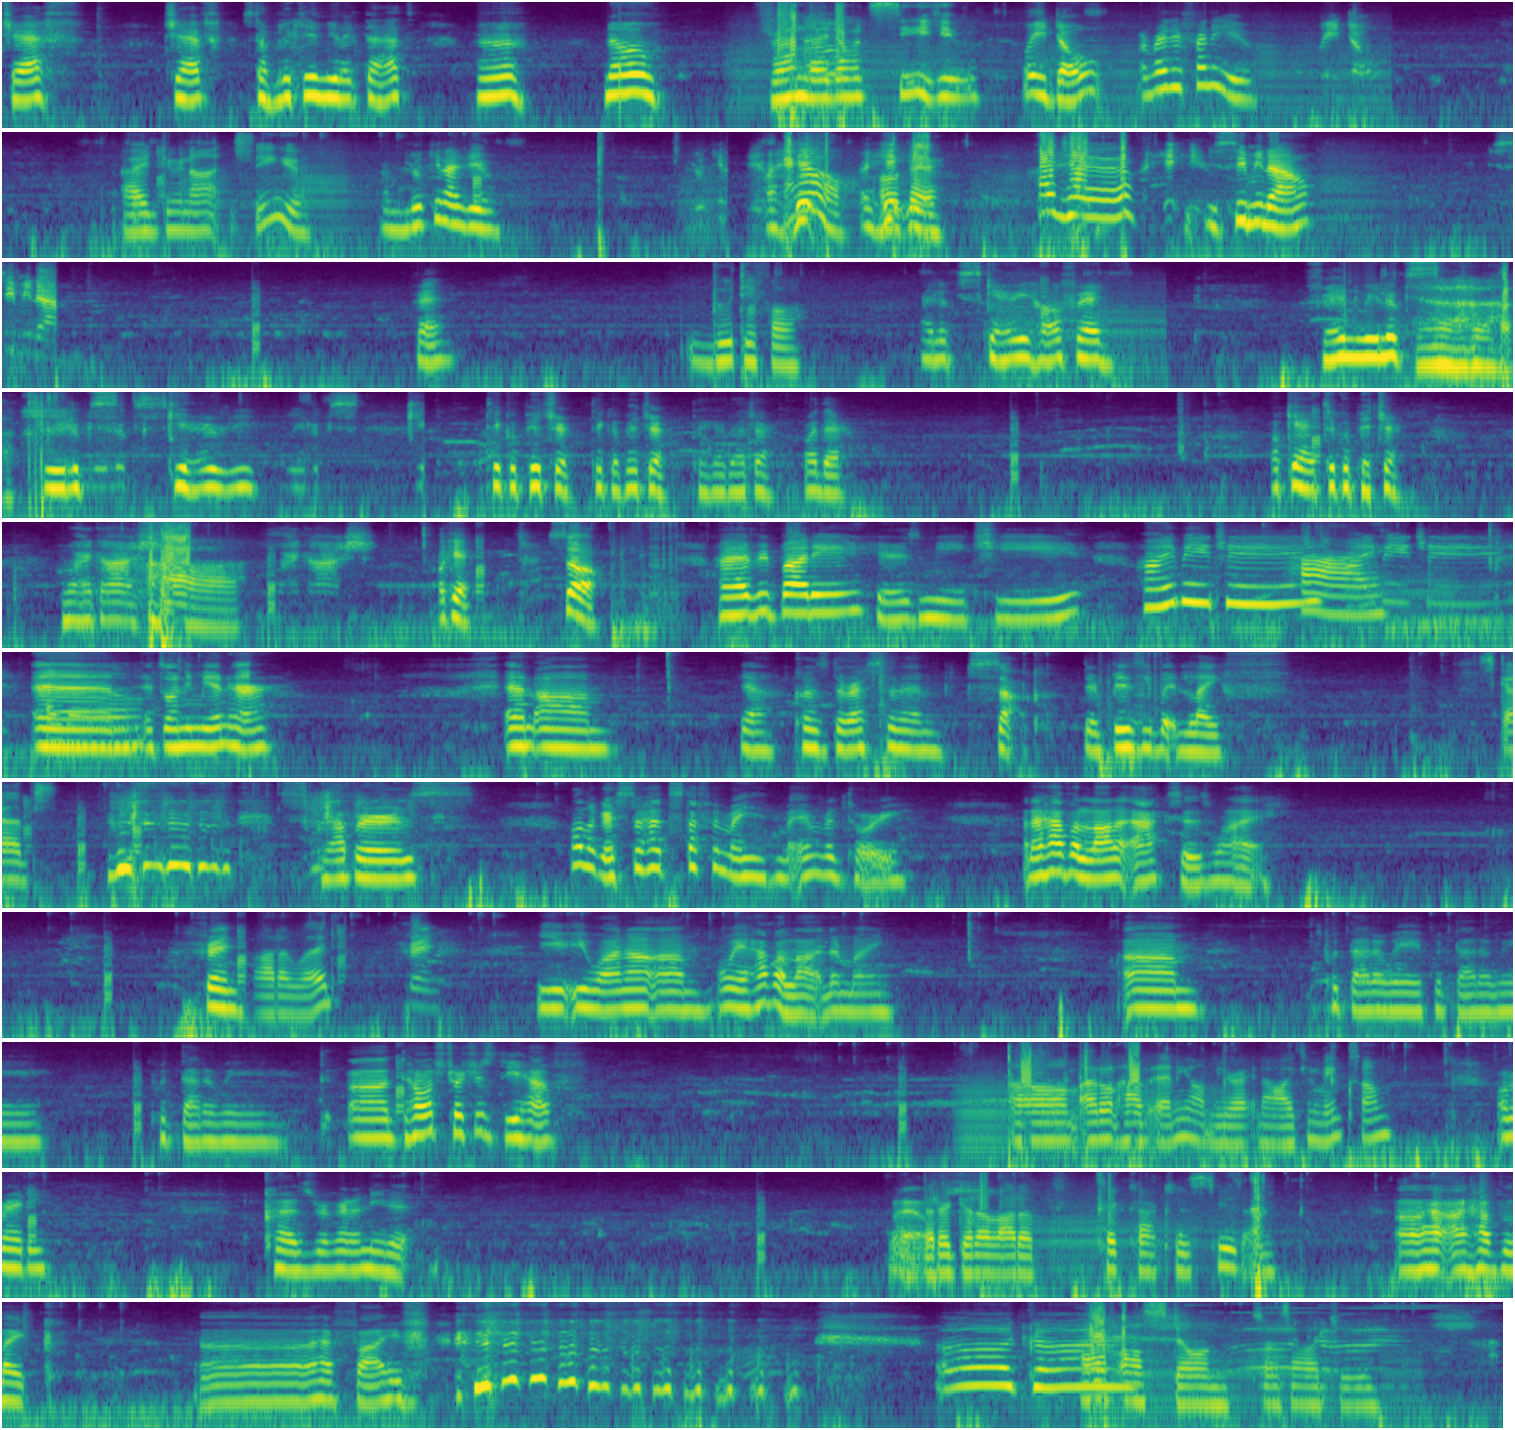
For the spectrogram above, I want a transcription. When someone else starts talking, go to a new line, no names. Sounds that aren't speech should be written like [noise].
Jeff, Jeff, stop looking at me like that. Huh? No.
Friend, I don't see you.
Well, you don't. I'm right in front of you.
We don't.
I do not see you.
I'm looking at you.
Look at you.
I hit.
Ow.
I hit
okay. Hi, Jeff.
I hit
you.
you.
You see me now,
You see me now?
friend?
Beautiful.
I look scary, huh, friend? Friend, we look. s- we look scary.
We look s-
Take a picture. Take a picture. Take a picture. Right there. Okay, I took a picture. Oh my gosh.
Ah.
Oh my gosh.
Okay, so hi everybody. Here's Michi. Hi, Michi.
Hi,
Hi.
Meiji.
And
Hello.
it's only me and her. And um, yeah, cause the rest of them suck. They're busy with life.
Scabs. [laughs]
Scrubbers. Oh look, I still had stuff in my my inventory, and I have a lot of axes. Why? Friend,
A lot of wood.
Friend.
you you wanna um? Oh, wait, I have a lot. Never mind. Um, put that away. Put that away. Put that away. Uh, how much torches do you have?
Um, I don't have any on me right now. I can make some.
Alrighty. Cause we're gonna need it. What
I better
else?
get a lot of pickaxes too then.
Uh, I I have like, uh, I have five. [laughs] oh god.
I have all stone, so it's all G.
